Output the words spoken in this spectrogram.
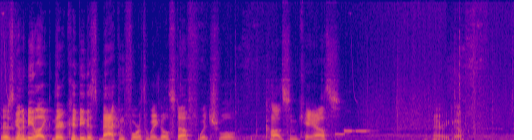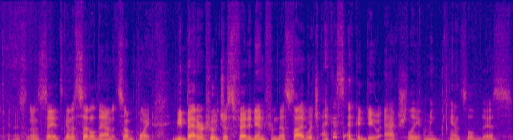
There's going to be like, there could be this back and forth wiggle stuff, which will cause some chaos. There we go. I was going to say, it's going to settle down at some point. It'd be better to have just fed it in from this side, which I guess I could do, actually. Let me cancel this.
